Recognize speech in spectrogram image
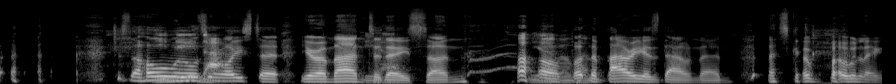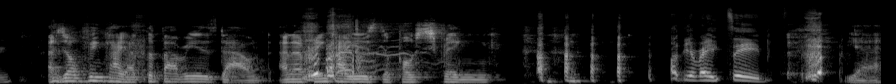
Just the whole world's your oyster. You're a man Yeah. today, son. Yeah, oh, put the barriers down then. Let's go bowling. I don't think I had the barriers down, and I think I used the push thing. On your 18th. Yeah.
